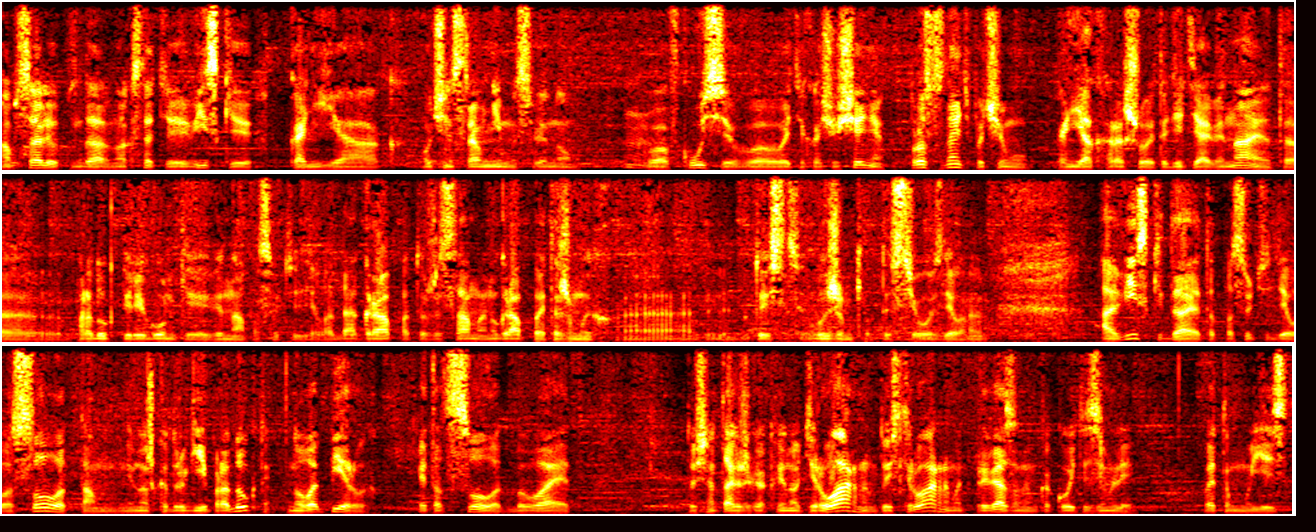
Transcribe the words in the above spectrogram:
Абсолютно, да. Ну, а, кстати, виски, коньяк очень сравнимы с вином во вкусе, в, в этих ощущениях. Просто знаете почему? Коньяк хорошо, это дитя вина, это продукт перегонки вина, по сути дела. Да, граппа то же самое, ну граппа это же мых, э, то есть выжимки, вот из чего сделано. А виски, да, это по сути дела солод, там немножко другие продукты. Но, во-первых, этот солод бывает, то точно так же, как вино теруарным, то есть теруарным это привязанным к какой-то земле. Поэтому есть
